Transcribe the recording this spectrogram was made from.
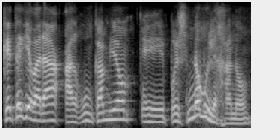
que te llevará a algún cambio, eh, pues no muy lejano.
